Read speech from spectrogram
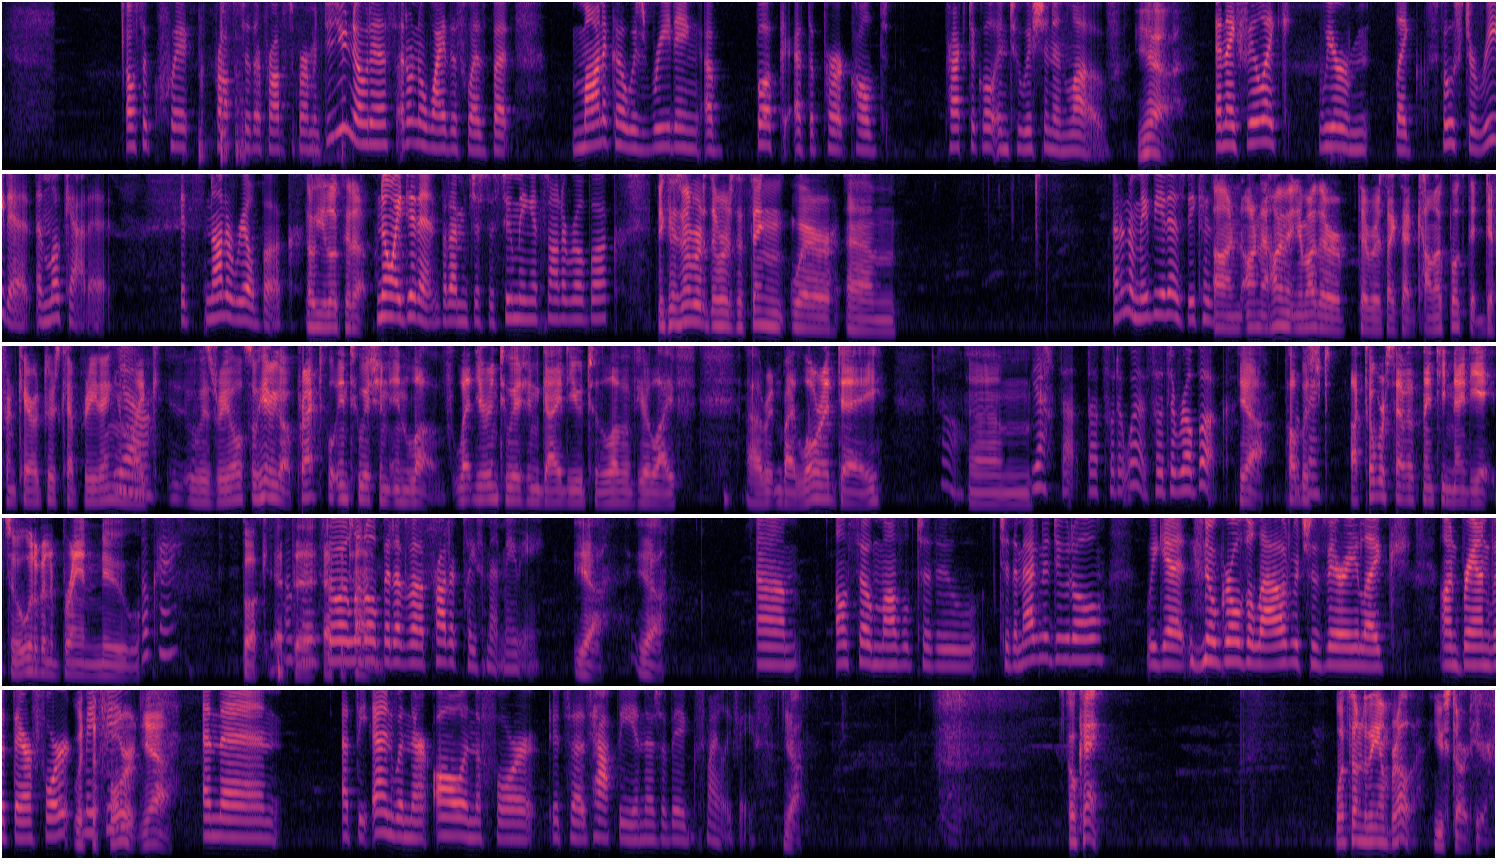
also, quick props to their props department. Did you notice? I don't know why this was, but Monica was reading a book at the perk called "Practical Intuition and Love," Yeah, and I feel like we were like supposed to read it and look at it. It's not a real book. Oh, you looked it up No, I didn't, but I'm just assuming it's not a real book. because remember there was the thing where um, I don't know. Maybe it is because on on How I Met Your Mother there was like that comic book that different characters kept reading and Yeah. like it was real. So here we go: Practical Intuition in Love. Let your intuition guide you to the love of your life. Uh, written by Laura Day. Oh. Um, yeah, that that's what it was. So it's a real book. Yeah, published October seventh, nineteen ninety eight. So it would have been a brand new Okay. book at the Okay. at so the a little time. bit of a product placement, maybe. Yeah, yeah, um, Also, mazel to the to the Magnadoodle. We get no girls allowed, which is very like on brand with their fort with the fort. Yeah, And then at the end, when they're all in the fort, it says happy, and there's a big smiley face. yeah. Okay. What's under the umbrella? You start here.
